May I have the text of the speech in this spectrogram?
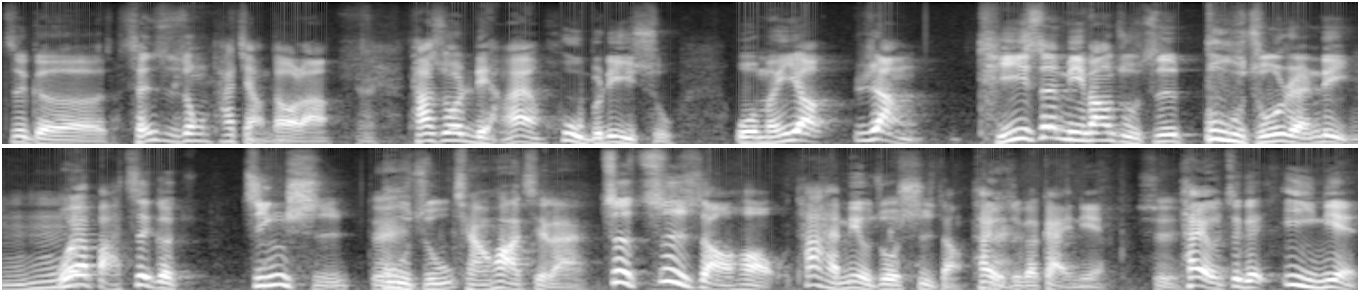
这个陈时中他讲到了、他说两岸互不隶属，我们要让提升民防组织，补足人力。嗯、我要把这个。金石补足，强化起来。这至少哈，他还没有做市长，他有这个概念，是他有这个意念。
